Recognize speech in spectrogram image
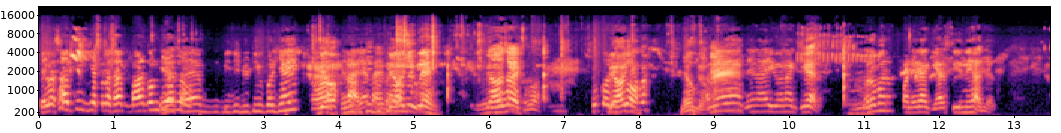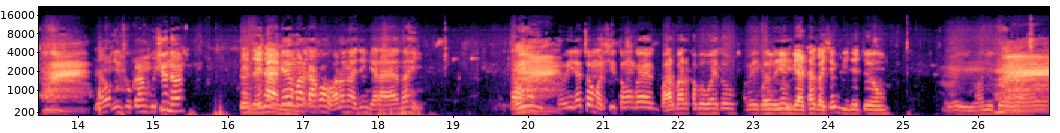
પેલા સાહેબથી ગયા? પેલા સાહેબ બાર ગમ ગયા સાહેબ બીજી ડ્યુટી ઉપર જાય પેલા આયા સાહેબ. શું કર્યું? અમે જઈને આવી એના ઘેર. બરોબર? પણ એના ઘેર સી નહીં હાજર. એ છોકરાને પૂછ્યું ને જઈને કે. મારા કાકો હવારના હજી ઘેર આયા નહીં. હવે- ઈ રચો કઈ બાર બાર ખબર હોય તો. અમે ઈ કોઈ જઈએ. એમ બેઠા કશે બીજે તો એમ તો તે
